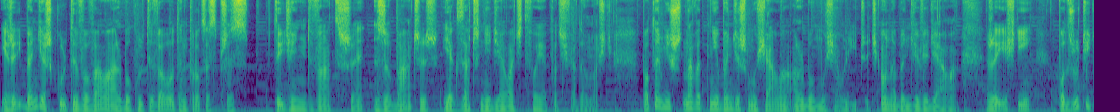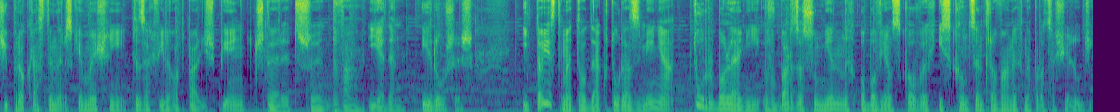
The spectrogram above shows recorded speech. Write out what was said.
Jeżeli będziesz kultywowała albo kultywował ten proces przez tydzień, dwa, trzy, zobaczysz, jak zacznie działać Twoja podświadomość. Potem już nawet nie będziesz musiała albo musiał liczyć. Ona będzie wiedziała, że jeśli podrzuci ci prokrastynerskie myśli, ty za chwilę odpalisz 5, 4, 3, 2, 1 i ruszysz. I to jest metoda, która zmienia turboleni w bardzo sumiennych, obowiązkowych i skoncentrowanych na procesie ludzi.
